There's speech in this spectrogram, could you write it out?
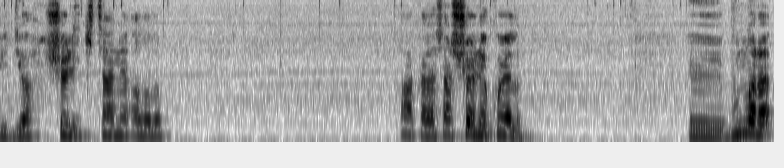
video. Şöyle iki tane alalım. Arkadaşlar şöyle koyalım. Ee, bunlara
